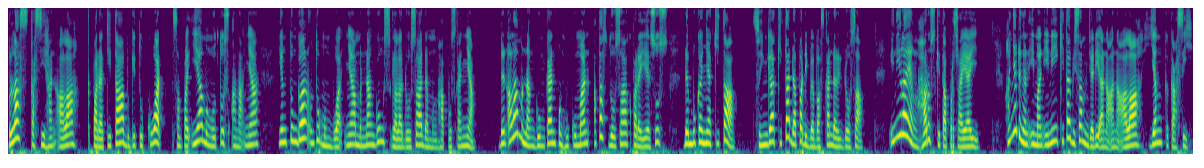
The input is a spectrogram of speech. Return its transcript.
Belas kasihan Allah kepada kita begitu kuat sampai ia mengutus anaknya yang tunggal untuk membuatnya menanggung segala dosa dan menghapuskannya. Dan Allah menanggungkan penghukuman atas dosa kepada Yesus dan bukannya kita, sehingga kita dapat dibebaskan dari dosa. Inilah yang harus kita percayai. Hanya dengan iman ini kita bisa menjadi anak-anak Allah yang kekasih.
